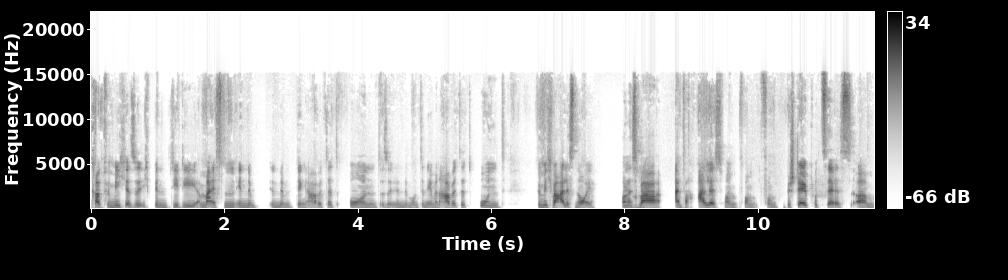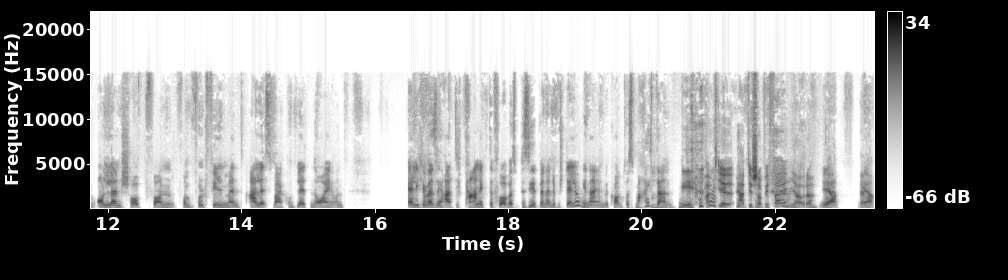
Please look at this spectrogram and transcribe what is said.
gerade für mich, also ich bin die, die am meisten in dem, in dem Ding arbeitet und also in dem Unternehmen arbeitet und für mich war alles neu. Und es mhm. war einfach alles vom, vom, vom Bestellprozess, ähm, Online-Shop, von, vom Fulfillment, alles war komplett neu und ehrlicherweise hatte ich Panik davor, was passiert, wenn eine Bestellung hineinbekommt. Was mache ich mhm. dann? Wie? Habt ihr, habt ihr Shopify? Ja, oder? Ja, ja. ja.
